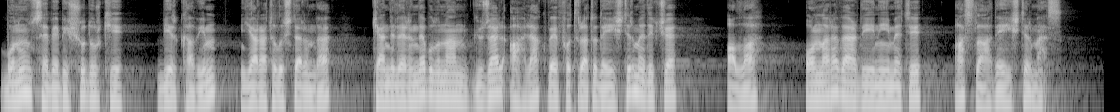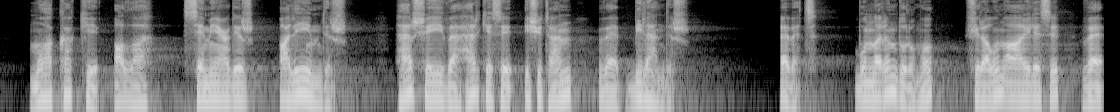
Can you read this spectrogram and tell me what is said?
Bunun sebebi şudur ki, bir kavim yaratılışlarında, kendilerinde bulunan güzel ahlak ve fıtratı değiştirmedikçe, Allah onlara verdiği nimeti asla değiştirmez. Muhakkak ki Allah semi'dir, alimdir. Her şeyi ve herkesi işiten ve bilendir. Evet, bunların durumu Firavun ailesi ve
